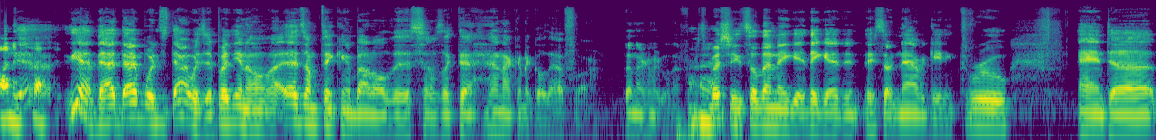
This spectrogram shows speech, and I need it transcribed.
unexpected. Yeah, yeah, that that was that was it. But you know, as I'm thinking about all this, I was like, that they're not going to go that far. They're not going to go that far. Especially so then they get they get they start navigating through and uh,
